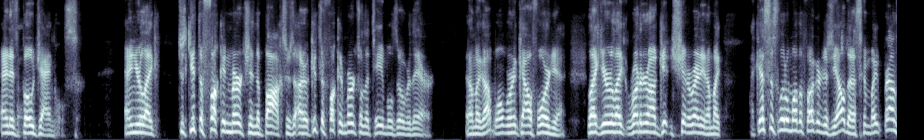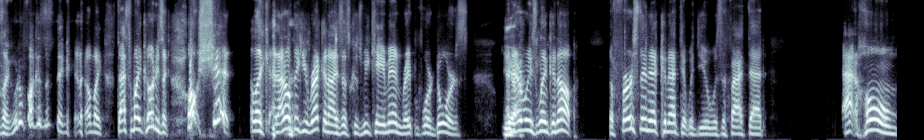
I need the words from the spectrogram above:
and it's Bojangles, and you're like, just get the fucking merch in the box. There's or get the fucking merch on the tables over there. And I'm like, oh, well, we're in California. Like you're like running around getting shit already. And I'm like, I guess this little motherfucker just yelled at us. And Mike Brown's like, who the fuck is this thing? And I'm like, that's Mike Cody. He's like, oh shit. Like, and I don't think you recognize us because we came in right before doors and Yeah. everybody's linking up. The first thing that connected with you was the fact that at home,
